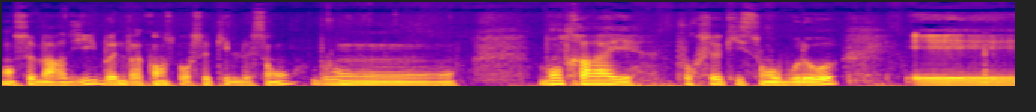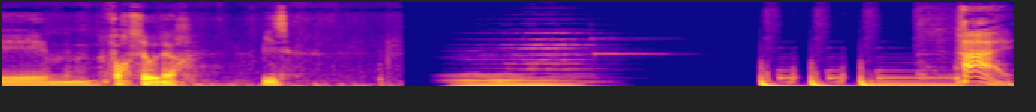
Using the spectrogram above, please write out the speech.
en ce mardi. Bonnes vacances pour ceux qui le sont. Bon bon travail pour ceux qui sont au boulot et force et honneur. Bisous. Hi,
